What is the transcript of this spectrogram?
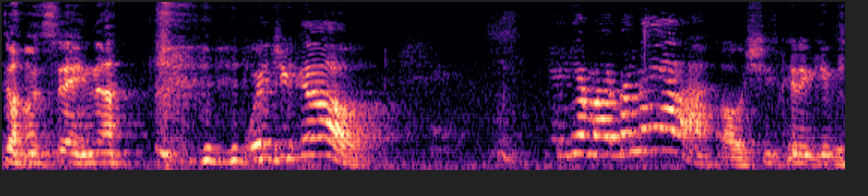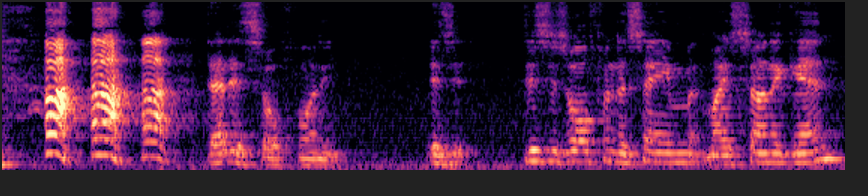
Don't say nothing. Where'd you go? To get my banana. Oh, she's gonna give you. that is so funny. Is it? This is all from the same. My son again.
